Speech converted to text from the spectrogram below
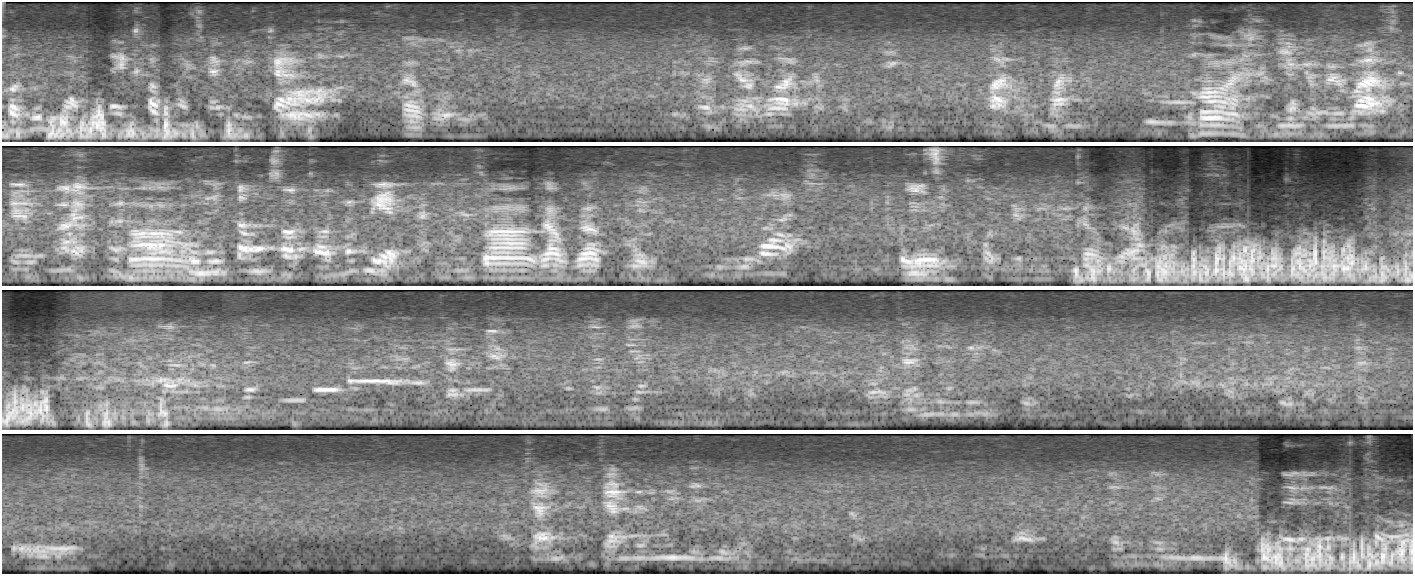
คนรุ่นหลังได้เข้ามาใช้บริกาอ๋รอครับผมเป็นท่านเจ้าวาดเจ้าของจริงวาดทุกวันโอ้ยยิงก็ไปวาดสเก็ตมาอ๋อคุณนี้ต้องสอนสอนนักเรียนฮะอ๋อครับครับ มีนิวาดยี่สิบคนครับครับ จารย์หนึ่งเป็นอีกคนอีกคนอาจารย์หนึ่งอาจารย์อาจารย์หนึ่งนี่จะอยู่กับคุณครับเป็นหนึ่งผู้เล่นเนี่ยสอน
